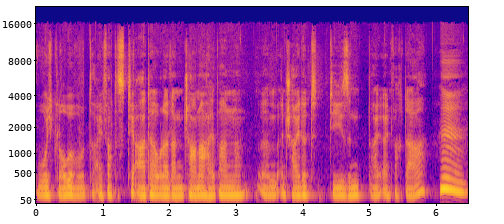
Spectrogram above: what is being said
wo ich glaube, wo einfach das Theater oder dann Chana Halpern ähm, entscheidet, die sind halt einfach da. Hm.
